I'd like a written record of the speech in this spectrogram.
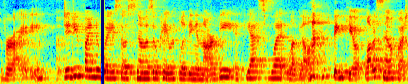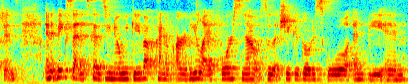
variety. Did you find a way so Snow is okay with living in the RV? If yes, what? Love y'all. Thank you. A lot of Snow questions. And it makes sense because, you know, we gave up kind of RV life for Snow so that she could go to school and be in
